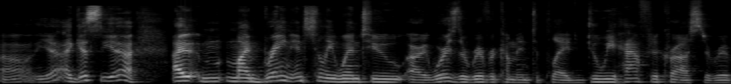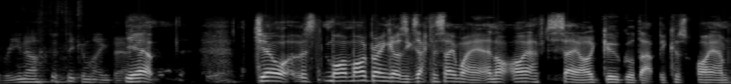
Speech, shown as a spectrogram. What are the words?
Oh yeah, I guess yeah. I my brain instantly went to all right. Where's the river come into play? Do we have to cross the river? You know, thinking like that. Yeah. Do you know my my brain goes exactly the same way, and I, I have to say I googled that because I am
